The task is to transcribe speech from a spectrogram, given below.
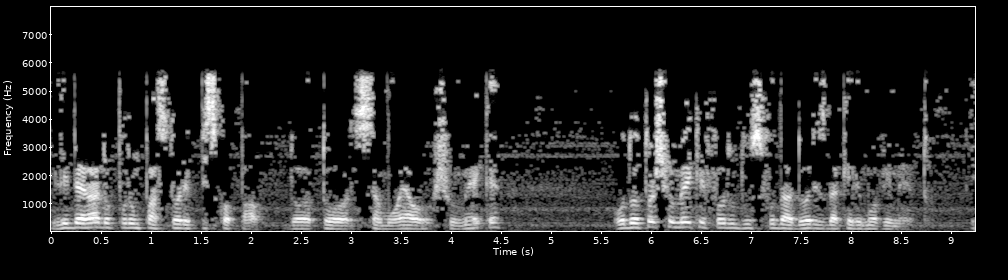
liderado por um pastor episcopal, Dr. Samuel Shoemaker. O Dr. Shoemaker foi um dos fundadores daquele movimento, e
